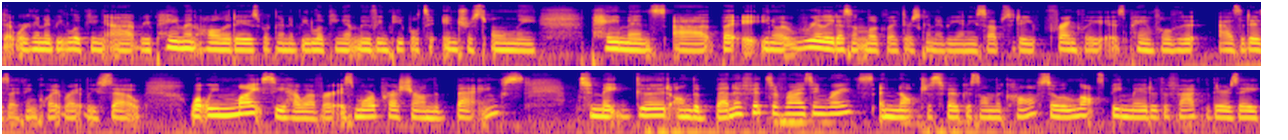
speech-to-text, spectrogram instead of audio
that we're going to be looking at repayment holidays. We're going to be looking at moving people to interest only payments. Uh, but, it, you know, it really doesn't look like there's going to be any subsidy. Frankly, as painful as it is, I think quite rightly so. What we might see, however, is more pressure on the banks to make good on the benefits of rising rates and not just focus on the cost. So, a lot's being made of the fact that there's a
